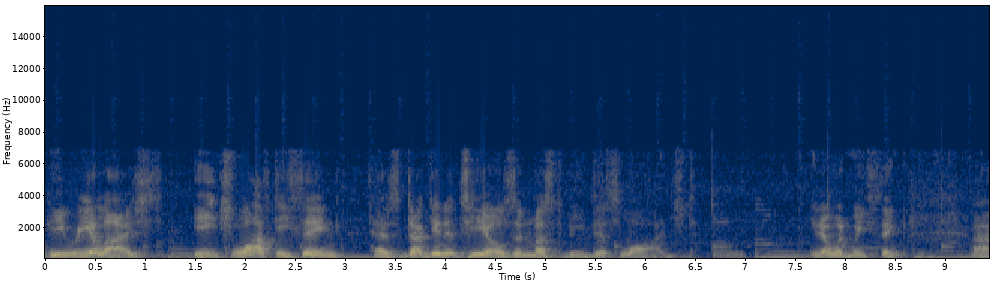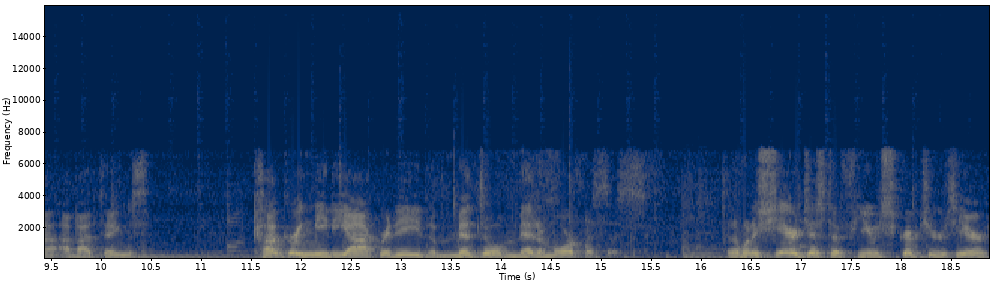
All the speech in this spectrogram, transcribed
He realized each lofty thing has dug in its heels and must be dislodged. You know, when we think uh, about things, conquering mediocrity, the mental metamorphosis. And I want to share just a few scriptures here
